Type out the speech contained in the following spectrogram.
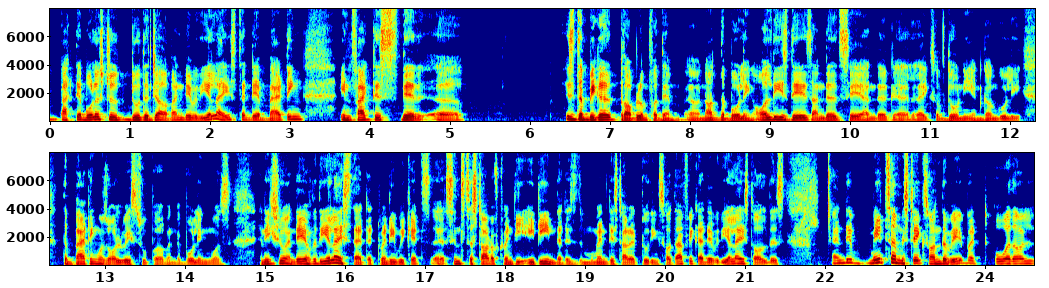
back their bowlers to do the job. And they realize that their batting, in fact, is their uh, is the bigger problem for them, uh, not the bowling. All these days, under say under uh, likes of Dhoni and Ganguly, the batting was always superb, and the bowling was an issue. And they have realized that at 20 wickets uh, since the start of 2018, that is the moment they started touring South Africa, they've realized all this, and they've made some mistakes on the way. But overall,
